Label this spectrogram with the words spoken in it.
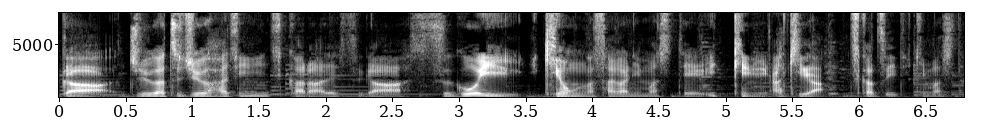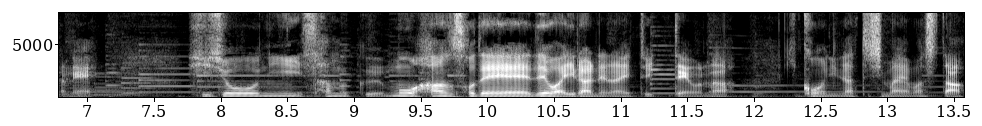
が、10月18日からですが、すごい気温が下がりまして、一気に秋が近づいてきましたね。非常に寒く、もう半袖ではいられないといったような気候になってしまいました。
